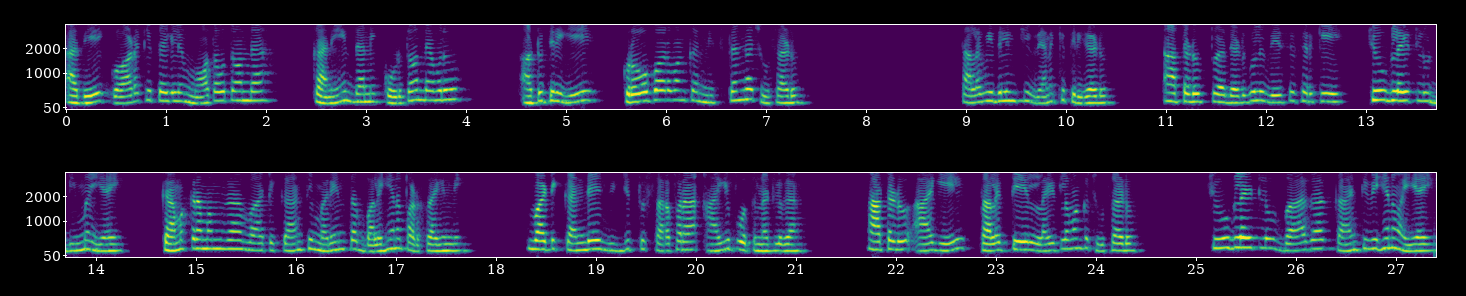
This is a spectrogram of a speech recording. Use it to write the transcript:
అది గోడకి తగిలి మోతవుతోందా? కాని దాన్ని కొడుతోందెవరు? అటు తిరిగి క్రోబార్ వంక నిశితంగా చూశాడు. తల విదిలించి వెనక్కి తిరిగాడు. అతడు పదడుగులు వేసేసరికి ట్యూబ్ లైట్లు డిమ్ అయ్యాయి క్రమక్రమంగా వాటి కాంతి మరింత బలహీన పడసాగింది వాటి కందే విద్యుత్తు సరఫరా ఆగిపోతున్నట్లుగా. అతడు ఆగి తలెత్తి లైట్ల వంక చూశాడు. ట్యూబ్ లైట్లు బాగా కాంతివిహీనం అయ్యాయి.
